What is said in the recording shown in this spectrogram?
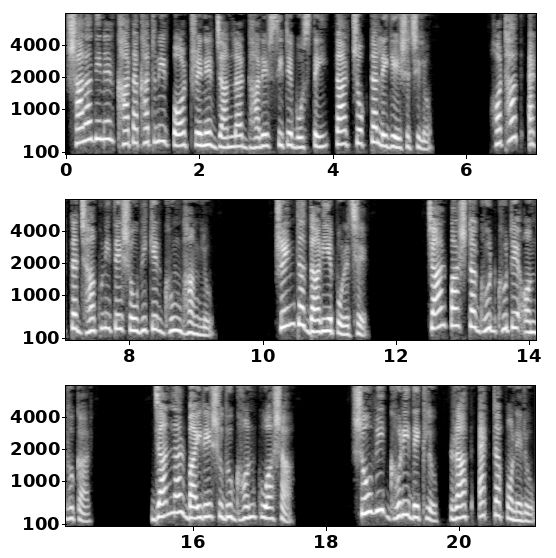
সারাদিনের খাটাখাটনির পর ট্রেনের জানলার ধারের সিটে বসতেই তার চোখটা লেগে এসেছিল। হঠাৎ একটা ঝাঁকুনিতে সৌভিকের ঘুম ভাঙল। ট্রেনটা দাঁড়িয়ে পড়েছে। চারপাশটা ঘুটঘুটে অন্ধকার। জানলার বাইরে শুধু ঘন কুয়াশা। সৌভিক ঘড়ি দেখল, রাত একটা পনেরো।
